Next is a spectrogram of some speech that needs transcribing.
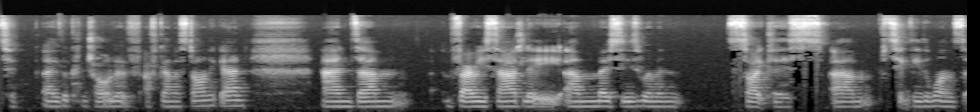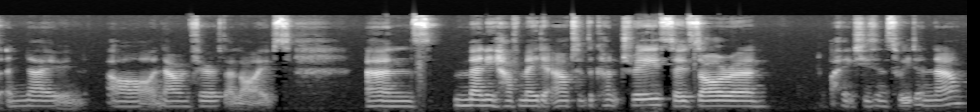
took over control of Afghanistan again, and um, very sadly, um, most of these women cyclists, um, particularly the ones that are known, are now in fear of their lives. And many have made it out of the country. So Zara, I think she's in Sweden now.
